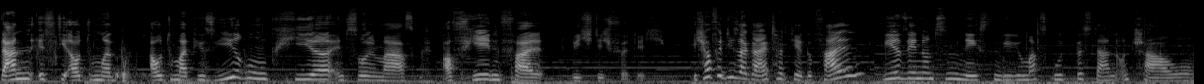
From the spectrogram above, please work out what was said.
dann ist die Automa Automatisierung hier in Soulmask auf jeden Fall wichtig für dich. Ich hoffe, dieser Guide hat dir gefallen. Wir sehen uns im nächsten Video. Mach's gut, bis dann und ciao.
